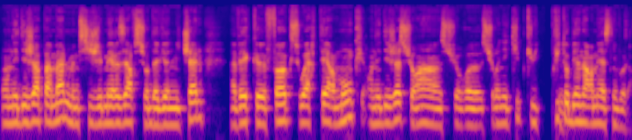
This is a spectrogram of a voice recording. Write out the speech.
on est déjà pas mal, même si j'ai mes réserves sur Davion Mitchell. Avec euh, Fox, Werther, Monk, on est déjà sur, un, sur, euh, sur une équipe qui est plutôt mm. bien armée à ce niveau-là.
